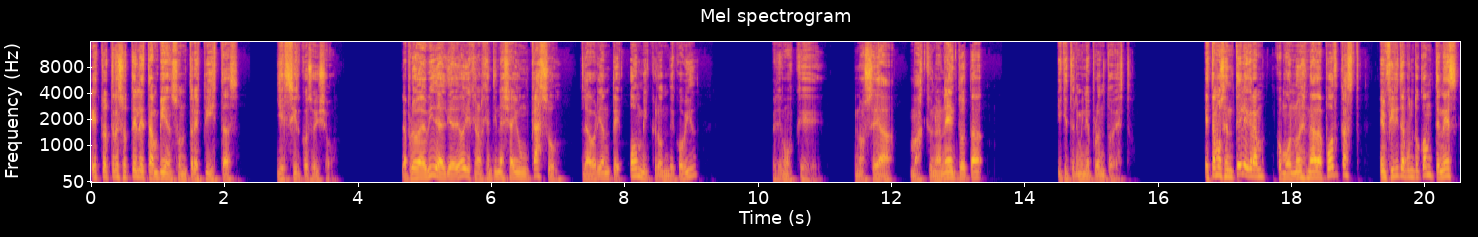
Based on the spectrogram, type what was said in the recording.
estos tres hoteles también son tres pistas y el circo soy yo. La prueba de vida del día de hoy es que en Argentina ya hay un caso la variante Omicron de COVID. Esperemos que no sea más que una anécdota y que termine pronto esto. Estamos en Telegram, como no es nada podcast. En filita.com tenés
